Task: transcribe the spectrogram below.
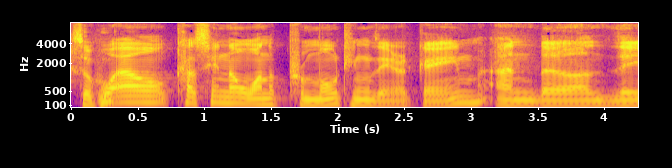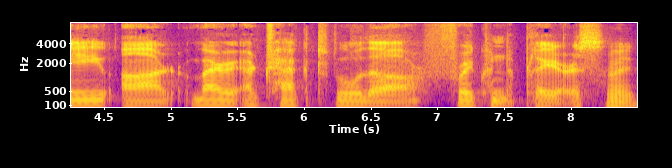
So who? Well, casino want promoting their game, and uh, they are very attracted to the frequent players, Right.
